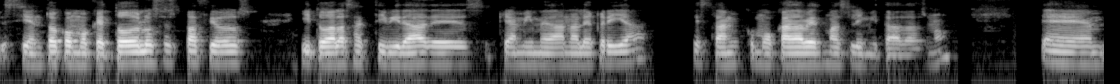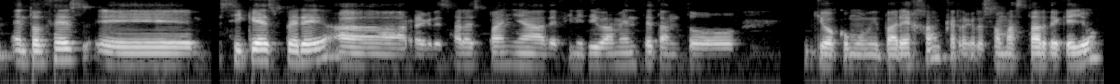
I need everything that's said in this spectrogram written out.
siento como que todos los espacios y todas las actividades que a mí me dan alegría están como cada vez más limitadas, ¿no? Em, entonces, eh, sí que esperé a regresar a España definitivamente, tanto yo como mi pareja, que regresó más tarde que yo,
